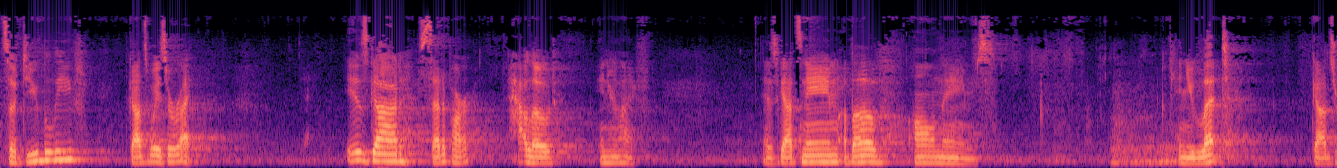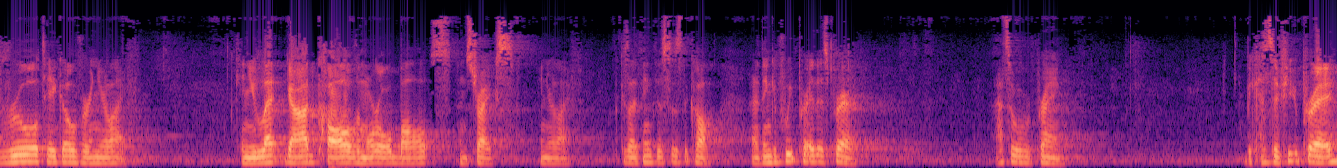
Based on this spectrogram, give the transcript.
So, do you believe God's ways are right? Is God set apart, hallowed in your life? Is God's name above all names? Can you let God's rule take over in your life? Can you let God call the moral balls and strikes in your life? because I think this is the call. And I think if we pray this prayer, that's what we're praying. Because if you pray,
